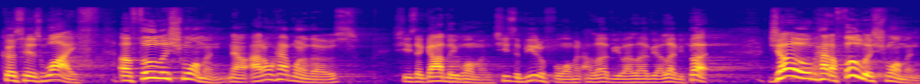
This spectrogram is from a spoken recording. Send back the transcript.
Because his wife, a foolish woman, now I don't have one of those. She's a godly woman. She's a beautiful woman. I love you, I love you, I love you. But Job had a foolish woman,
